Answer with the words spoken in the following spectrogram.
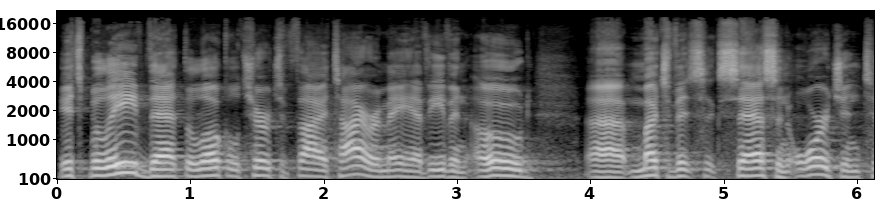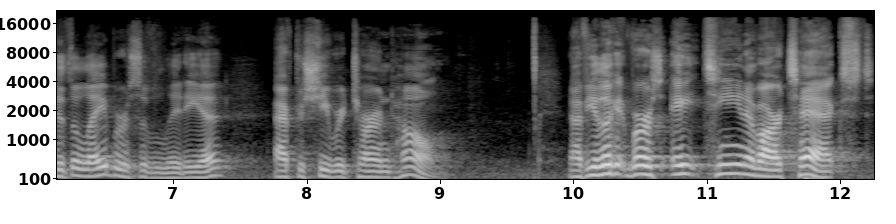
It's believed that the local church of Thyatira may have even owed uh, much of its success and origin to the labors of Lydia after she returned home. Now, if you look at verse 18 of our text,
